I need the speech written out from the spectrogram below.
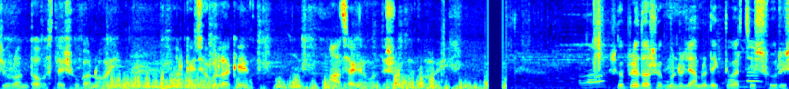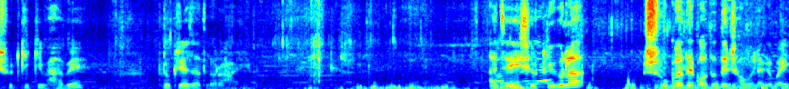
ঝুলন্ত অবস্থায় শুকানো হয় আর কিছুগুলোকে মাছাকের মধ্যে শুকানো হয়। সুপ্রিয় দর্শক মণ্ডলী, আমরা দেখতে পাচ্ছি সুরি শুটকি কীভাবে প্রক্রিয়াজাত করা হয়। আচ্ছা এই শুটকিগুলা শুকাতে কতদিন সময় লাগে ভাই?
